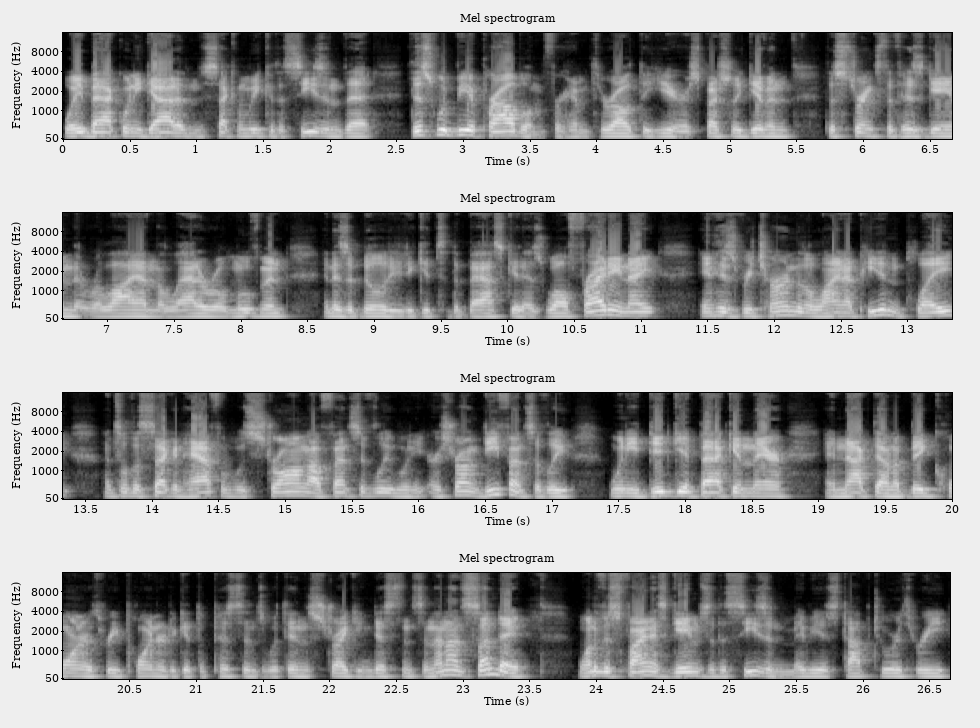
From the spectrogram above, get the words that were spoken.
way back when he got it in the second week of the season that this would be a problem for him throughout the year, especially given the strengths of his game that rely on the lateral movement and his ability to get to the basket as well. Friday night, in his return to the lineup, he didn't play until the second half. It was strong offensively when he, or strong defensively when he did get back in there and knock down a big corner three pointer to get the Pistons within striking distance. And then on Sunday, one of his finest games of the season, maybe his top two or three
